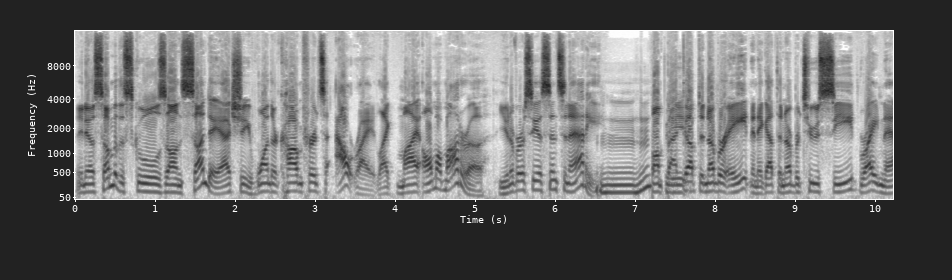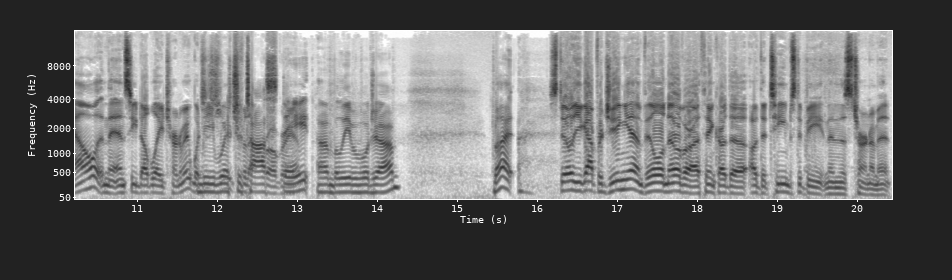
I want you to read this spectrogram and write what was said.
You know, some of the schools on Sunday actually won their conference outright, like my alma mater, University of Cincinnati. Mm-hmm. Bumped back up to number eight, and they got the number two seed right now in the NCAA tournament, which is huge for that Wichita program. State, unbelievable job. But Still, you got Virginia and Villanova. I think are the are the teams to beat in this tournament.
